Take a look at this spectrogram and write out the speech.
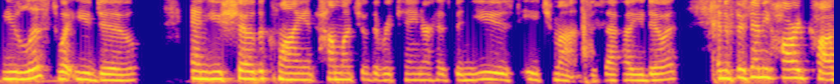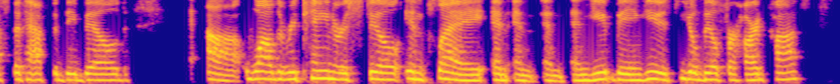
you list what you do, and you show the client how much of the retainer has been used each month. Is that how you do it? And if there's any hard costs that have to be billed uh, while the retainer is still in play and and and and you being used, you'll bill for hard costs.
